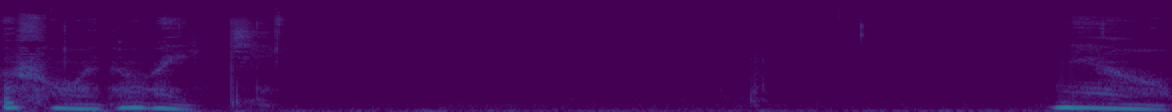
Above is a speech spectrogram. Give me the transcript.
before the Reiki. Now,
